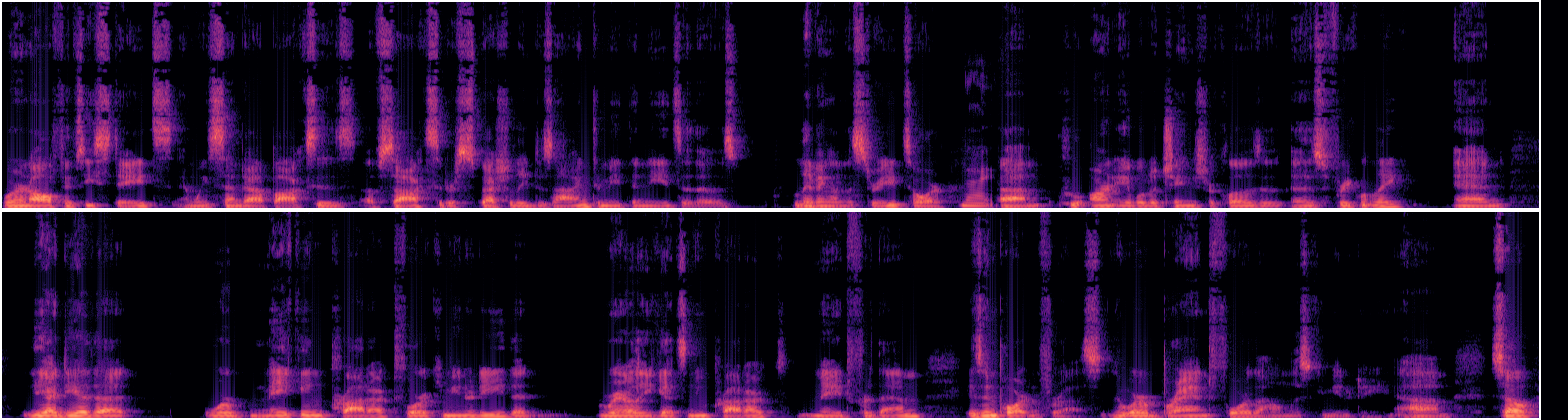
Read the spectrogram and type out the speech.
we're in all 50 states and we send out boxes of socks that are specially designed to meet the needs of those living on the streets or nice. um, who aren't able to change their clothes as, as frequently. And the idea that we're making product for a community that rarely gets new product made for them is important for us. That we're a brand for the homeless community. Um, so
